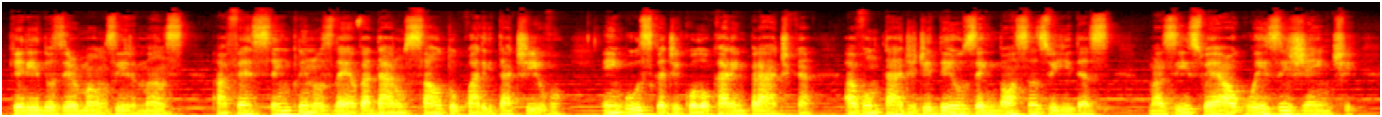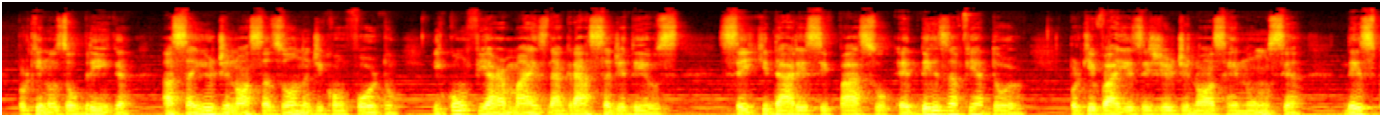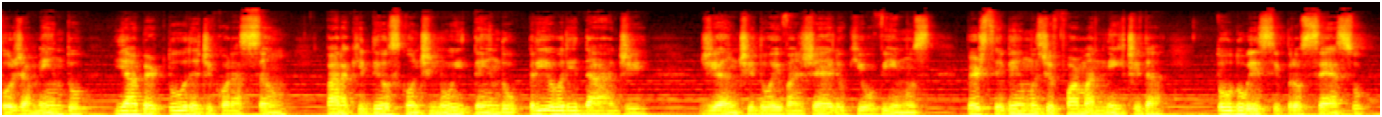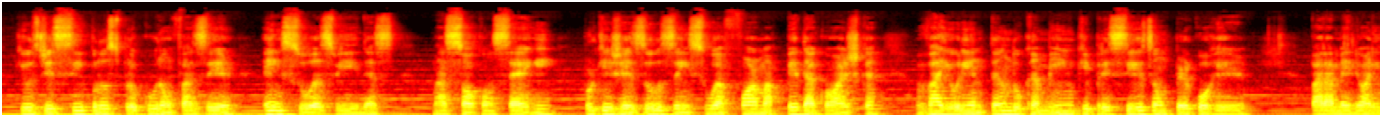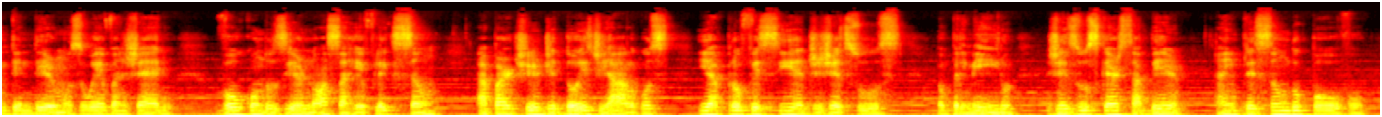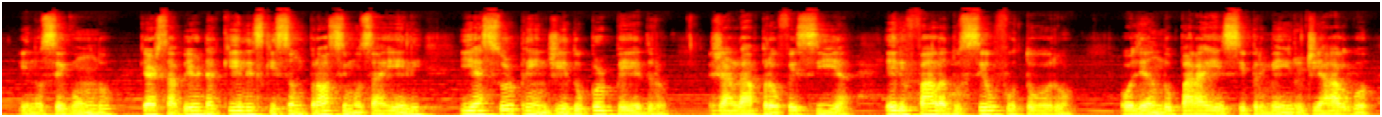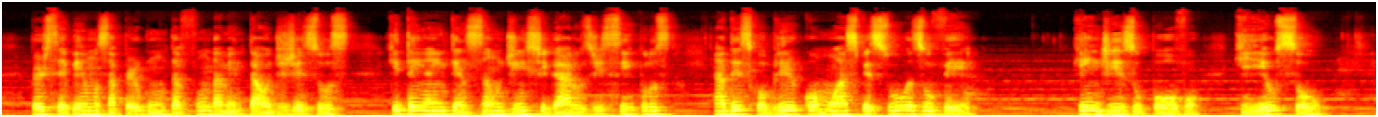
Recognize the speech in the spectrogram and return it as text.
Queridos irmãos e irmãs, a fé sempre nos leva a dar um salto qualitativo em busca de colocar em prática a vontade de Deus em nossas vidas, mas isso é algo exigente, porque nos obriga a sair de nossa zona de conforto e confiar mais na graça de Deus. Sei que dar esse passo é desafiador, porque vai exigir de nós renúncia, despojamento e abertura de coração para que Deus continue tendo prioridade. Diante do Evangelho que ouvimos, percebemos de forma nítida todo esse processo que os discípulos procuram fazer em suas vidas, mas só conseguem porque Jesus, em sua forma pedagógica, vai orientando o caminho que precisam percorrer. Para melhor entendermos o Evangelho, vou conduzir nossa reflexão a partir de dois diálogos e a profecia de Jesus. No primeiro, Jesus quer saber a impressão do povo, e no segundo, quer saber daqueles que são próximos a ele e é surpreendido por Pedro. Já na profecia, ele fala do seu futuro. Olhando para esse primeiro diálogo, percebemos a pergunta fundamental de Jesus, que tem a intenção de instigar os discípulos a descobrir como as pessoas o vê. Quem diz o povo que eu sou?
